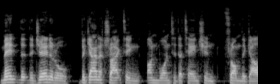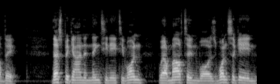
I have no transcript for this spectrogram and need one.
meant that the general began attracting unwanted attention from the Gardaí. This began in 1981, where Martin was once again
